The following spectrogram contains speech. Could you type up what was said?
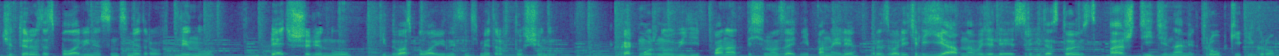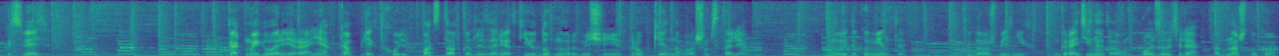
14,5 см в длину, 5 в ширину и 2,5 см в толщину. Как можно увидеть по надписи на задней панели, производитель явно выделяет среди достоинств HD динамик трубки и громкой связи. Как мы и говорили ранее, в комплект входит подставка для зарядки и удобного размещения трубки на вашем столе. Ну и документы. Куда уж без них. Гарантийный талон пользователя – одна штука.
